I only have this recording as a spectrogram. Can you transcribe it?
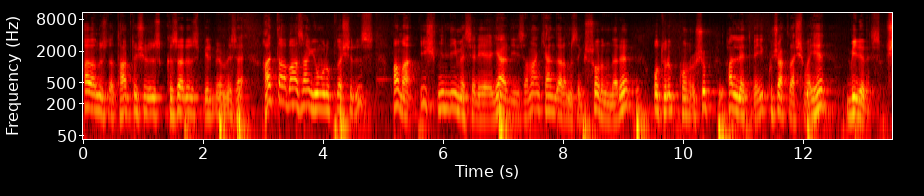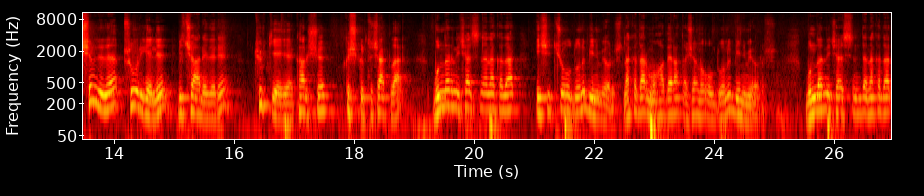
Aramızda tartışırız, kızarız birbirimize. Hatta bazen yumruklaşırız. Ama iş milli meseleye geldiği zaman kendi aramızdaki sorunları oturup konuşup halletmeyi, kucaklaşmayı biliriz. Şimdi de Suriyeli biçareleri Türkiye'ye karşı kışkırtacaklar. Bunların içerisinde ne kadar eşitçi olduğunu bilmiyoruz. Ne kadar muhaberat ajanı olduğunu bilmiyoruz. Bunların içerisinde ne kadar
